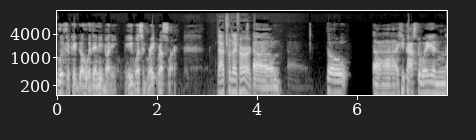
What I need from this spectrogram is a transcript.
Luther could go with anybody. He was a great wrestler. That's what I've heard. Um, so uh, he passed away in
